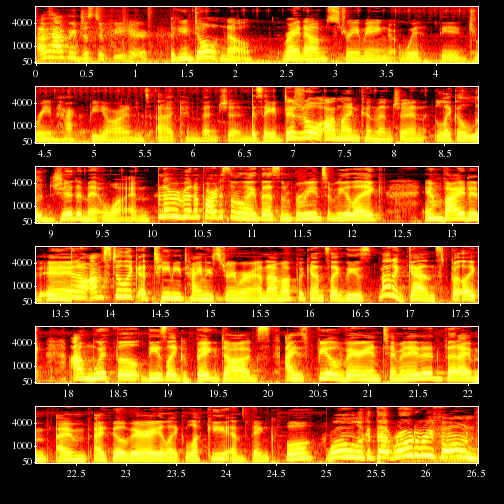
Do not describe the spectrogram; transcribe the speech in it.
I'm happy just to be here. If you don't know, Right now I'm streaming with the DreamHack Beyond uh, convention. It's a digital online convention, like a legitimate one. I've never been a part of something like this and for me to be like invited in, you know, I'm still like a teeny tiny streamer and I'm up against like these, not against, but like I'm with the these like big dogs. I feel very intimidated, but I'm, I'm, I feel very like lucky and thankful. Whoa, look at that rotary phone.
